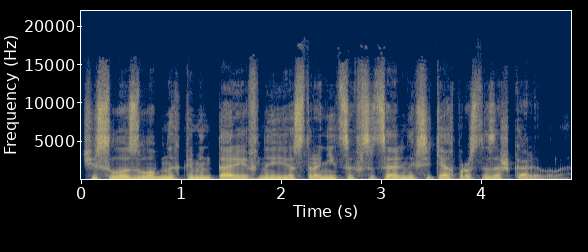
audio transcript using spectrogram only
число злобных комментариев на ее страницах в социальных сетях просто зашкаливало.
